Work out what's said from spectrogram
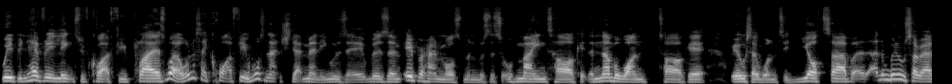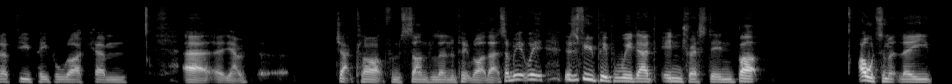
we've been heavily linked with quite a few players. Well, I want to say quite a few. It wasn't actually that many, was it? It was um, Ibrahim Osman was the sort of main target, the number one target. We also wanted Jota, but and we also had a few people like um, uh, you know. Uh, Jack Clarke from Sunderland and people like that. So we, we, there's a few people we'd had interest in, but ultimately,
